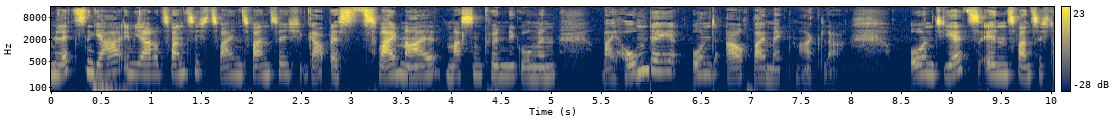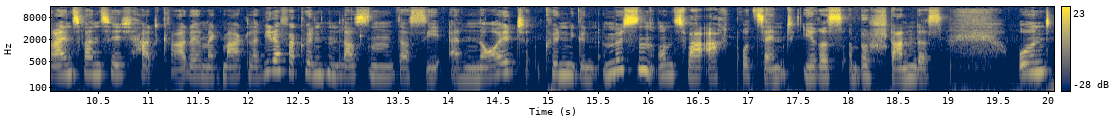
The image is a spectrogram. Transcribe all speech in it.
Im letzten Jahr, im Jahre 2022, gab es zweimal Massenkündigungen bei Homeday und auch bei MacMakler. Und jetzt in 2023 hat gerade McMakler wieder verkünden lassen, dass sie erneut kündigen müssen, und zwar 8% ihres Bestandes. Und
